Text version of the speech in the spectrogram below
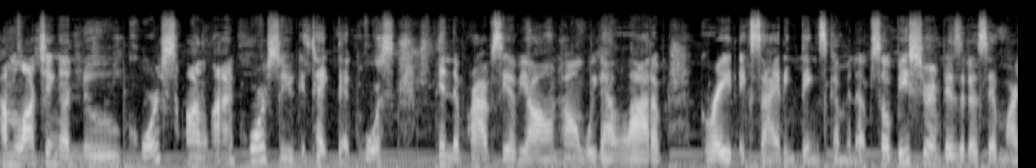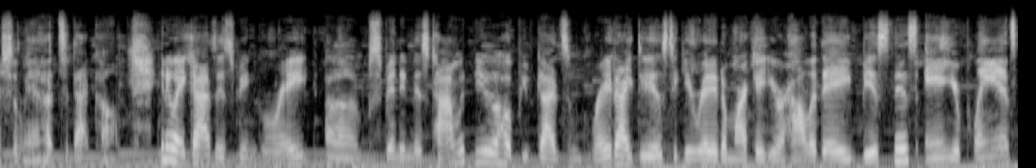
I'm launching a new course, online course, so you can take that course in the privacy of your own home. We got a lot of great, exciting things coming up. So be sure and visit us at marshalynnhudson.com. Anyway, guys, it's been great um, spending this time with you. I hope you've got some great ideas to get ready to market your holiday business and your plans.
